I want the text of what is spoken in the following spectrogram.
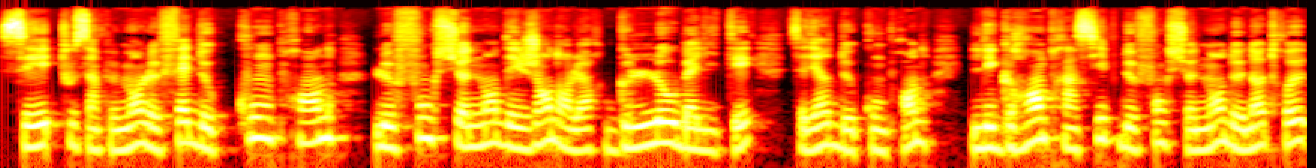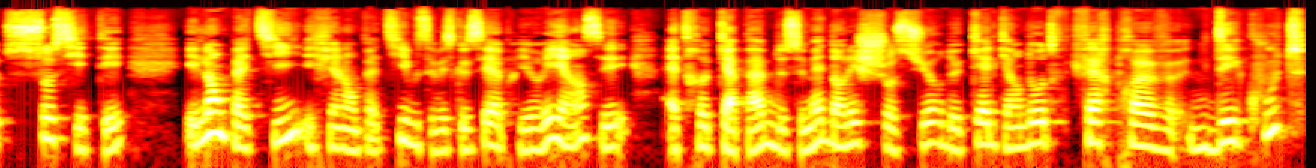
C'est tout simplement le fait de comprendre le fonctionnement des gens dans leur globalité, c'est-à-dire de comprendre les grands principes de fonctionnement de notre société. Et l'empathie, et bien l'empathie, vous savez ce que c'est a priori, hein, c'est être capable de se mettre dans les chaussures de quelqu'un d'autre, faire preuve d'écoute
